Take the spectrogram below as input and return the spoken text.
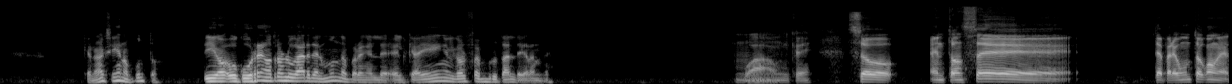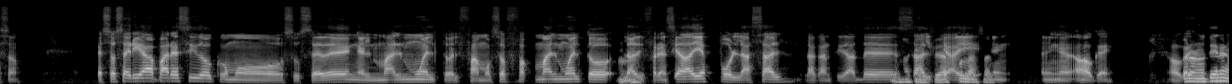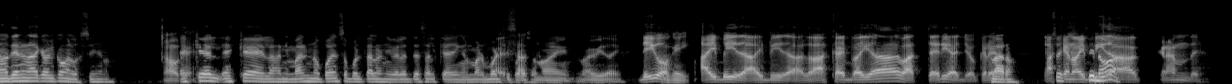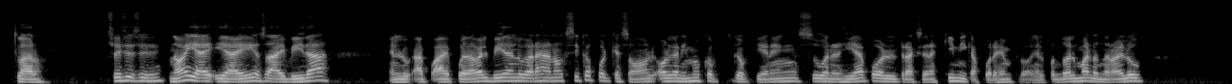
que no hay oxígeno, punto. Y ocurre en otros lugares del mundo, pero en el, el que hay en el Golfo es brutal de grande. Wow. Mm, ok. So, entonces, te pregunto con eso. Eso sería parecido como sucede en el mal muerto, el famoso mal muerto. La diferencia de ahí es por la sal, la cantidad de sal que hay en, el. Ah, ok. Pero no tiene, no tiene nada que ver con el oxígeno. Es, que, es que los animales no pueden soportar los niveles de sal que hay en el mar muerto y por eso no hay, no hay vida ahí. Digo, hay vida, hay vida. Lo que hay vida de bacterias, yo creo. Claro. Las que no hay vida grande. Claro. Sí, sí, sí, sí. No, y, hay, y ahí, o sea, hay vida, en, puede haber vida en lugares anóxicos porque son organismos que, obtienen su energía por reacciones químicas, por ejemplo. En el fondo del mar, donde no hay luz,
